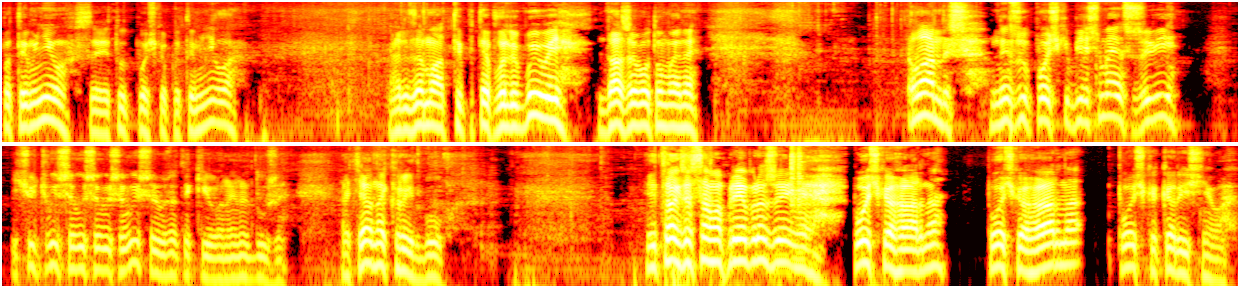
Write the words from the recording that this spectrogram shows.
Потемнів, все, і тут почка потемніла. Ризомат теплолюбивий. Даже от у мене ландиш. Внизу почки більш-менш живі. І чуть вище, вище, вище, вище вже такі вони не дуже. Хоча накрит був. І так же само преображення. Почка гарна, почка гарна, почка коричнева.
